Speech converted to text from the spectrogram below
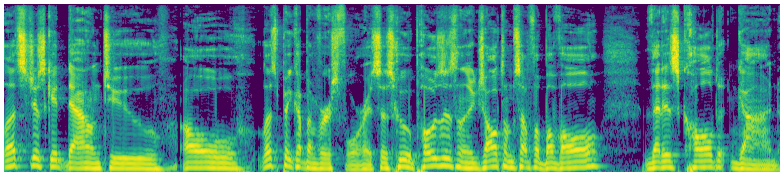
let's just get down to oh let's pick up in verse 4 it says who opposes and exalts himself above all that is called god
